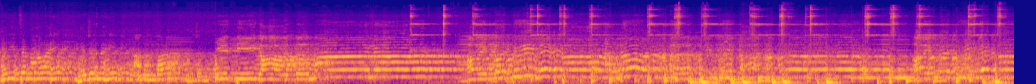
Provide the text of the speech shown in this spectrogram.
हरीचं नाव आहे भजन आहे आनंदा भजन किती गात मान ऐकती हे कान किती गात मान ऐकती हे कान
